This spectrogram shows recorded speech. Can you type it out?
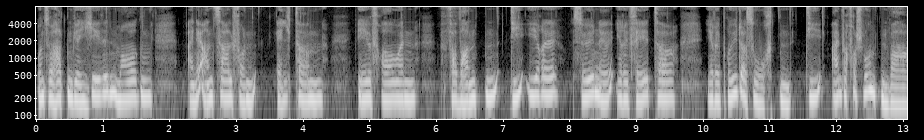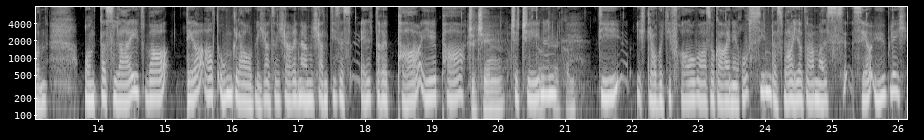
Und so hatten wir jeden Morgen eine Anzahl von Eltern, Ehefrauen, Verwandten, die ihre Söhne, ihre Väter, ihre Brüder suchten, die einfach verschwunden waren. Und das Leid war derart unglaublich. Also ich erinnere mich an dieses ältere Paar, Ehepaar, Tschetschenen, Tschetschenen die, ich glaube, die Frau war sogar eine Russin, das war ja damals sehr üblich.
